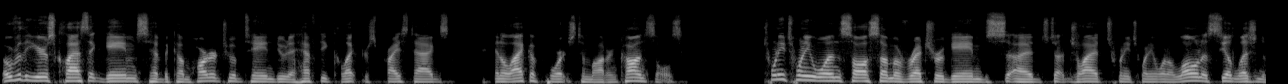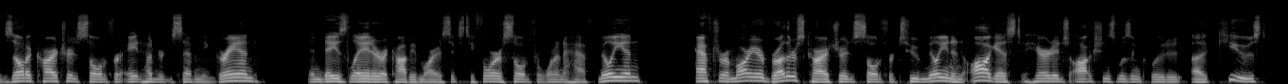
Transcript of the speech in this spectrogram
Over the years, classic games have become harder to obtain due to hefty collector's price tags and a lack of ports to modern consoles. 2021 saw some of retro games. Uh, July 2021 alone, a sealed Legend of Zelda cartridge sold for 870 grand, and days later, a copy of Mario 64 sold for one and a half million. After a Mario Brothers cartridge sold for two million in August, Heritage Auctions was included accused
